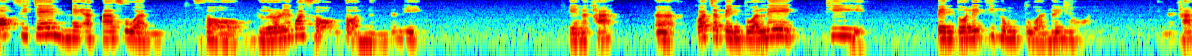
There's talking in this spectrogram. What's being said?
ออกซิเจน ในอัตราส่วน 2 หรือเราเรียกว่า 2 ต่อ 1 นั่นเองโอเคนะคะอ่าก็จะเป็นตัวเลขที่เป็นตัวเลขที่ลงตัวน้อยๆนะคะ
